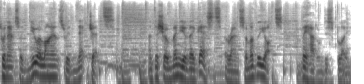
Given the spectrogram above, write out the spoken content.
to announce a new alliance with NetJets and to show many of their guests around some of the yachts that they had on display.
